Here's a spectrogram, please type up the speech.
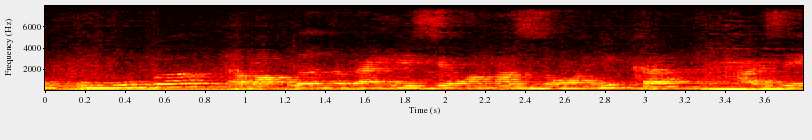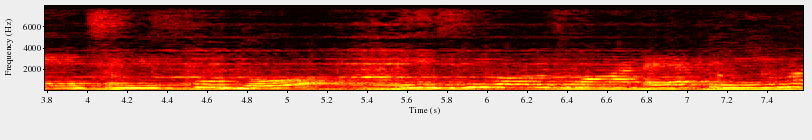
Urucuba, é uma planta da região amazônica. A gente estudou e desenvolvemos uma matéria-prima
